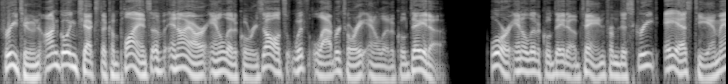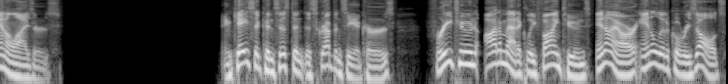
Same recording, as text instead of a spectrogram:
FreeTune ongoing checks the compliance of NIR analytical results with laboratory analytical data, or analytical data obtained from discrete ASTM analyzers. In case a consistent discrepancy occurs, FreeTune automatically fine-tunes NIR analytical results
